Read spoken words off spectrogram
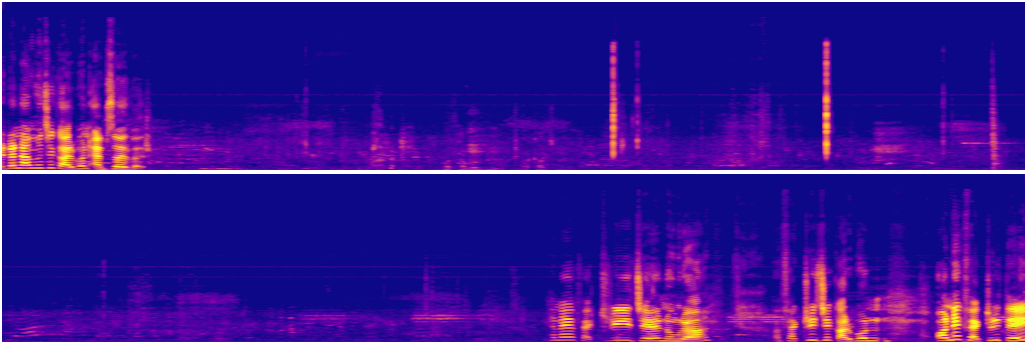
এটার নাম হচ্ছে কার্বন অ্যাবজর্ভার কথা বলবে? আর কাজ করবে। এখানে ফ্যাক্টরি যে নোংরা ফ্যাক্টরি যে কার্বন অনেক ফ্যাক্টরিতেই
